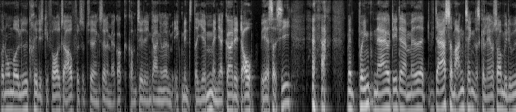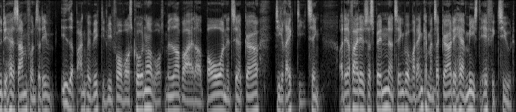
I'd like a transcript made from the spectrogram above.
på nogen måde lyde kritisk i forhold til affaldssortering, selvom jeg godt kan komme til det en gang imellem, ikke mindst derhjemme, men jeg gør det dog, vil jeg så sige. men pointen er jo det der med, at der er så mange ting, der skal laves om i det ude i det her samfund, så det er bank med vigtigt, at vi får vores kunder, vores medarbejdere og borgerne til at gøre de rigtige ting. Og derfor er det jo så spændende at tænke på, hvordan kan man så gøre det her mest effektivt?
